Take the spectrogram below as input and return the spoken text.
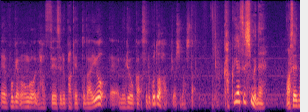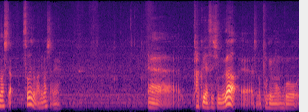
えーポケモン GO で発生するパケット代を、えー無料化することを発表しました。格安 SIM ね。忘れてました。そういうのもありましたね。えー格安 SIM が、えーそのポケモン GO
